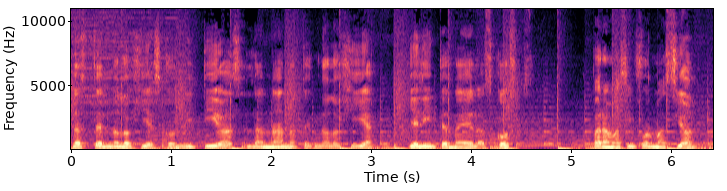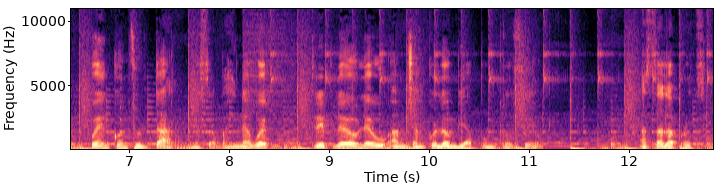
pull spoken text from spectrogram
las tecnologías cognitivas, la nanotecnología y el Internet de las Cosas. Para más información pueden consultar nuestra página web www.amchancolombia.co. Hasta la próxima.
